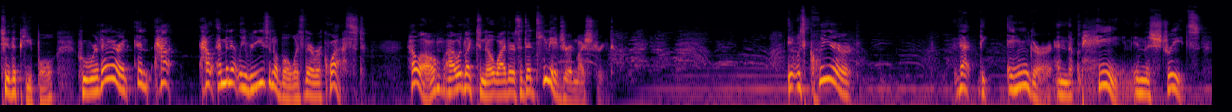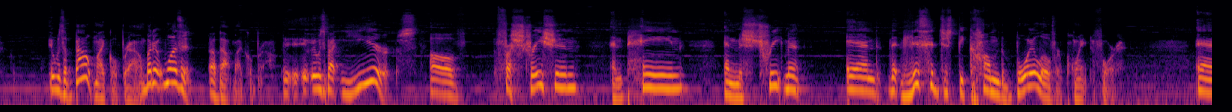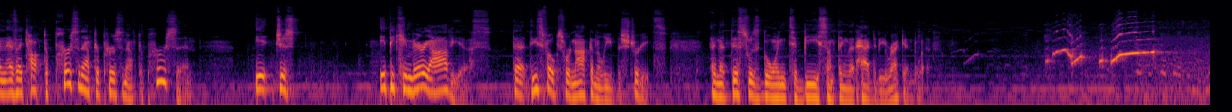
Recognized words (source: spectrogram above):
to the people who were there. And, and how, how eminently reasonable was their request? Hello, I would like to know why there's a dead teenager in my street. It was clear that the anger and the pain in the streets it was about Michael Brown, but it wasn't about Michael Brown. It, it, was about years of frustration and pain and mistreatment, and that this had just become the boil over point for it. And as I talked to person after person after person, it just it became very obvious that these folks were not going to leave the streets and that this was going to be something that had to be reckoned with.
